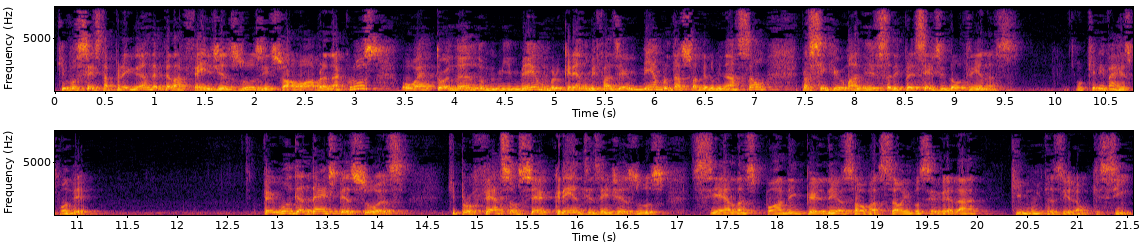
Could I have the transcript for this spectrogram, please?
que você está pregando é pela fé em Jesus, em sua obra na cruz, ou é tornando-me membro, querendo me fazer membro da sua denominação para seguir uma lista de preceitos e doutrinas? O que ele vai responder? Pergunte a 10 pessoas que professam ser crentes em Jesus se elas podem perder a salvação e você verá que muitas dirão que sim.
